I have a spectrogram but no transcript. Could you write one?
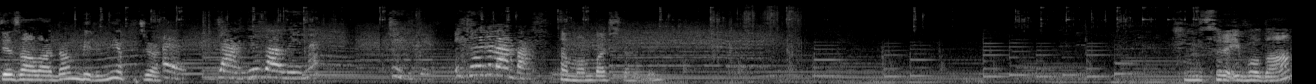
cezalardan birini yapacak. Evet. Can cezalarını. İlk önce ben başlıyorum. Tamam başla hadi. Şimdi sıra İbo'da.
